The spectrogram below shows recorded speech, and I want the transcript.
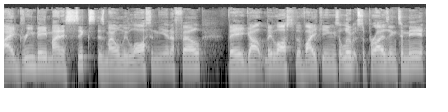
I had Green Bay minus six as my only loss in the NFL. They got they lost to the Vikings. A little bit surprising to me,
